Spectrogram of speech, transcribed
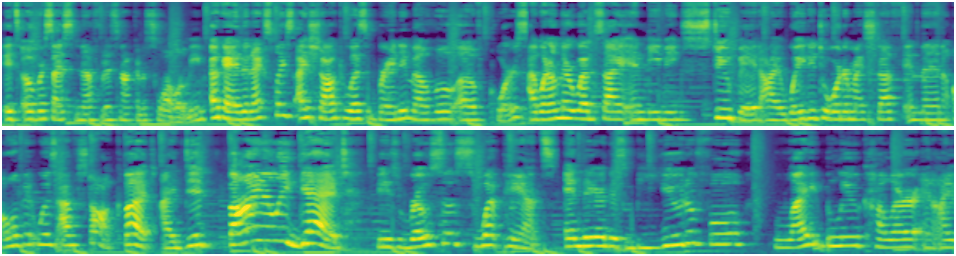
It's oversized enough, but it's not gonna swallow me. Okay, the next place I shopped was Brandy Melville, of course. I went on their website and me being stupid, I waited to order my stuff and then all of it was out of stock. But I did finally get these Rosa sweatpants and they are this beautiful light blue color and I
